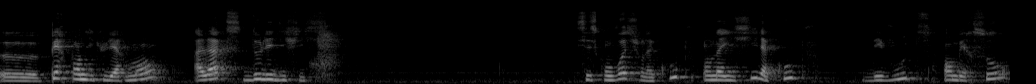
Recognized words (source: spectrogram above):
euh, perpendiculairement à l'axe de l'édifice. C'est ce qu'on voit sur la coupe. On a ici la coupe des voûtes en berceau,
